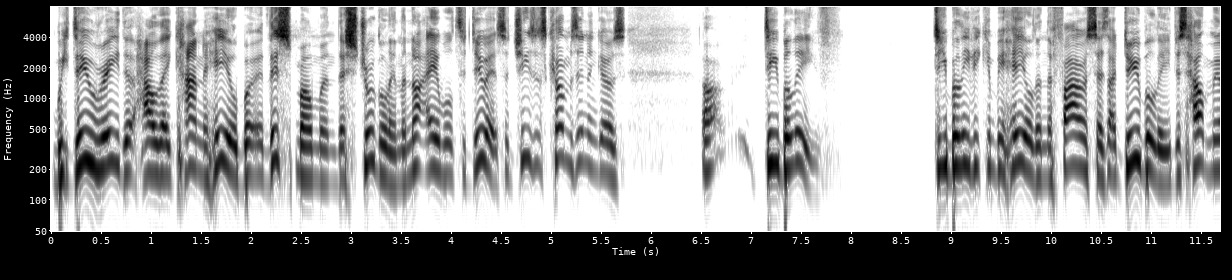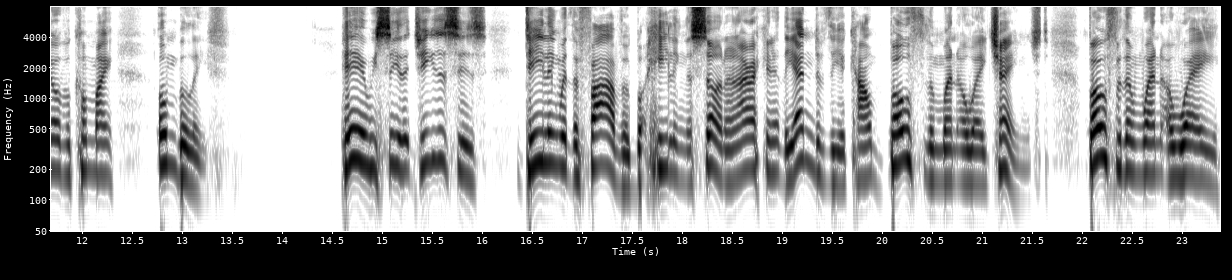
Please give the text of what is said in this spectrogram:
we do read that how they can heal, but at this moment they're struggling. They're not able to do it. So Jesus comes in and goes, uh, Do you believe? Do you believe he can be healed? And the father says, I do believe. Just help me overcome my unbelief. Here we see that Jesus is dealing with the Father but healing the Son. And I reckon at the end of the account, both of them went away changed. Both of them went away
